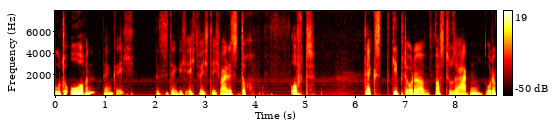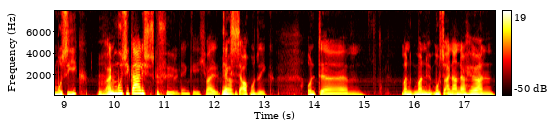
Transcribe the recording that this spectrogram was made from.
gute Ohren, denke ich. Das ist, denke ich, echt wichtig, weil es doch oft Text gibt oder was zu sagen oder Musik. Mhm. Ein musikalisches Gefühl, denke ich, weil Ja. Text ist auch Musik. Und ähm, man, man muss einander hören,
